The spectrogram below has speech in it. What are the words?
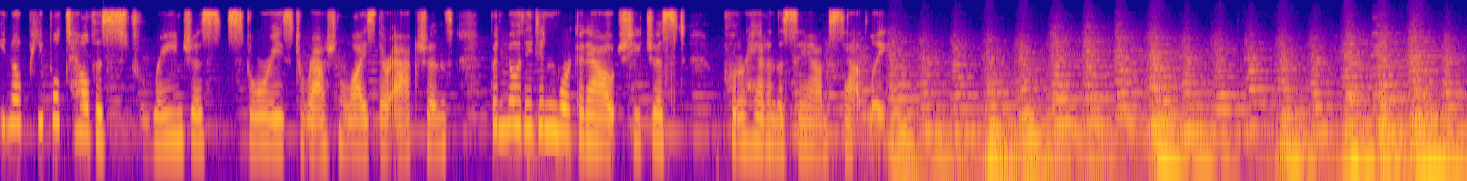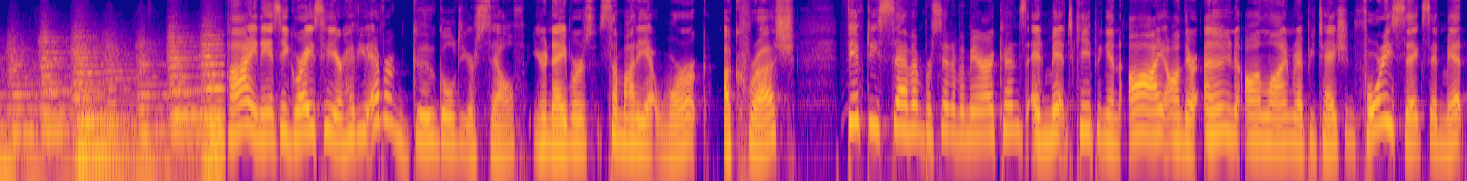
You know, people tell the strangest stories to rationalize their actions, but no, they didn't work it out. She just put her head in the sand, sadly. Hi, Nancy Grace here. Have you ever Googled yourself, your neighbors, somebody at work, a crush? 57% of Americans admit to keeping an eye on their own online reputation. 46 admit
